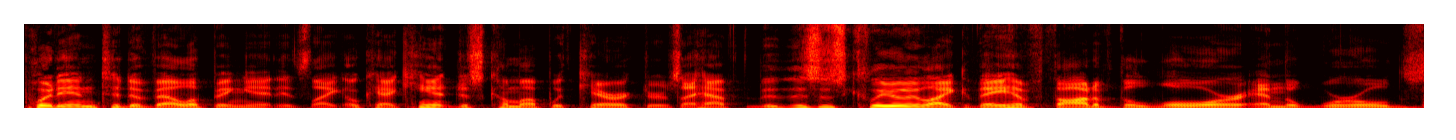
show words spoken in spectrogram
put into developing it is like okay i can't just come up with characters i have th- this is clearly like they have thought of the lore and the worlds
